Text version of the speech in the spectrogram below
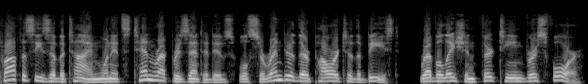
prophesies of a time when its ten representatives will surrender their power to the beast, Revelation 13 verse 4.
